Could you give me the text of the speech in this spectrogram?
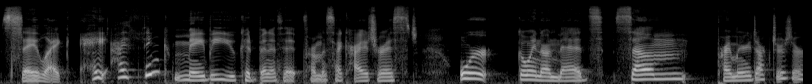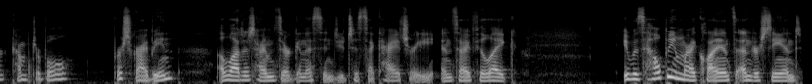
say, like, hey, I think maybe you could benefit from a psychiatrist or going on meds, some primary doctors are comfortable prescribing. A lot of times they're going to send you to psychiatry. And so I feel like it was helping my clients understand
